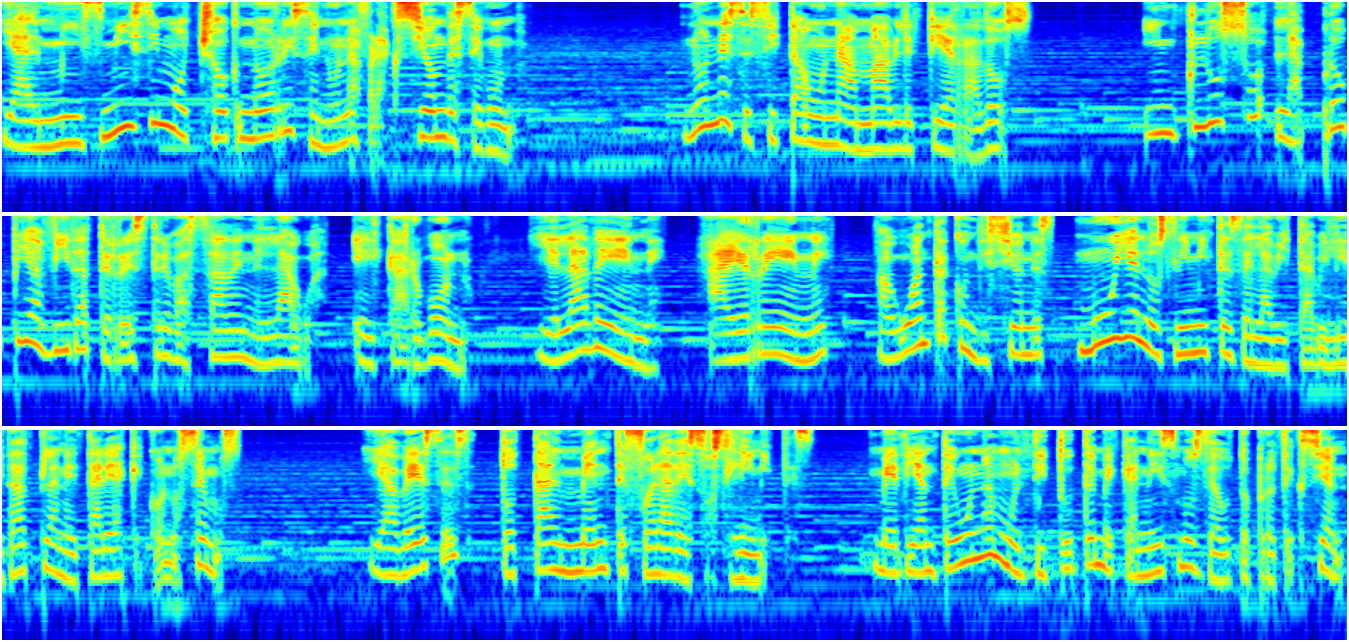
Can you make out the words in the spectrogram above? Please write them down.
y al mismísimo Chuck Norris en una fracción de segundo. No necesita una amable Tierra 2, Incluso la propia vida terrestre basada en el agua, el carbono y el ADN, ARN, aguanta condiciones muy en los límites de la habitabilidad planetaria que conocemos, y a veces totalmente fuera de esos límites, mediante una multitud de mecanismos de autoprotección,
